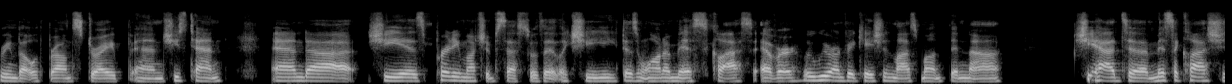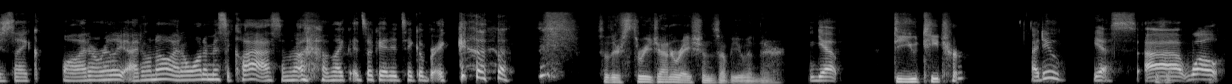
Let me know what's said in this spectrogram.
green belt with brown stripe and she's 10 and uh, she is pretty much obsessed with it like she doesn't want to miss class ever we were on vacation last month and uh, she had to miss a class she's like well i don't really i don't know i don't want to miss a class i'm not i'm like it's okay to take a break so there's three generations of you in there yep do you teach her i do yes uh, well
